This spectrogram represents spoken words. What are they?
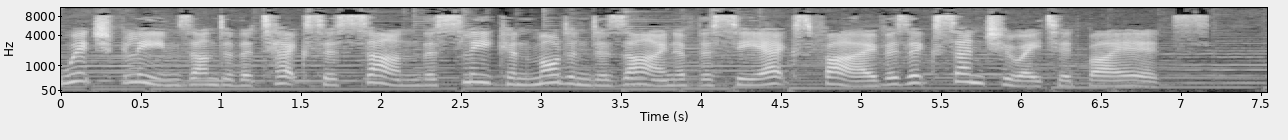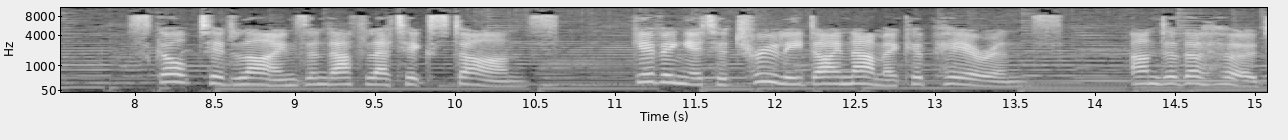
which gleams under the Texas sun. The sleek and modern design of the CX-5 is accentuated by its sculpted lines and athletic stance, giving it a truly dynamic appearance. Under the hood,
